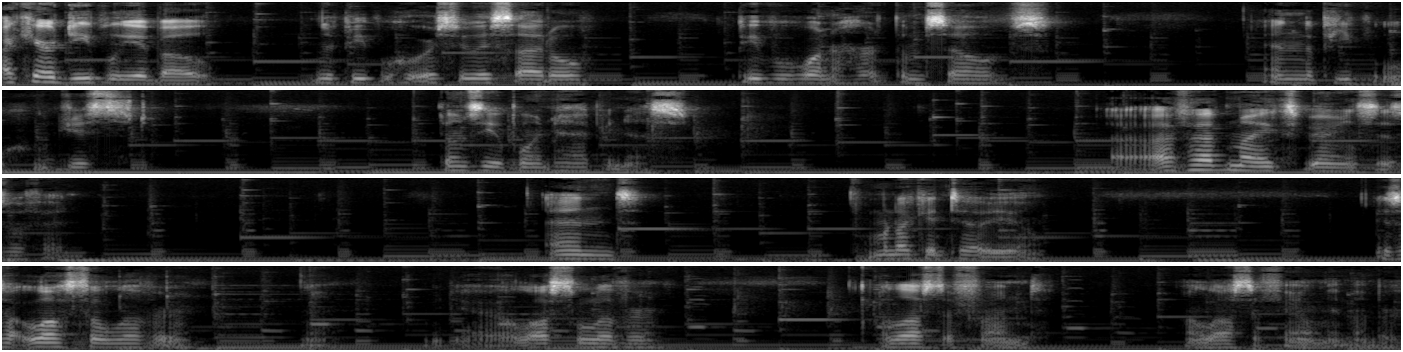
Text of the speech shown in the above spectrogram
I care deeply about the people who are suicidal, people who want to hurt themselves, and the people who just don't see a point in happiness. I've had my experiences with it. And what I can tell you, is I lost a lover. No. Yeah, I lost a lover. I lost a friend. I lost a family member.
